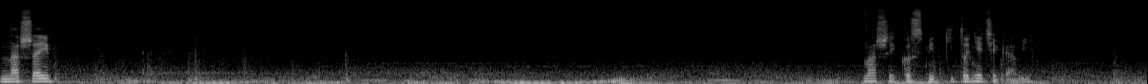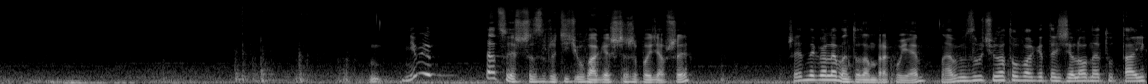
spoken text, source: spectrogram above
naszej naszej kosmitki to nie ciekawi. N- Nie wiem, co jeszcze zwrócić uwagę, szczerze powiedziawszy. Czy jednego elementu nam brakuje. Ja bym zwrócił na to uwagę te zielone tutaj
